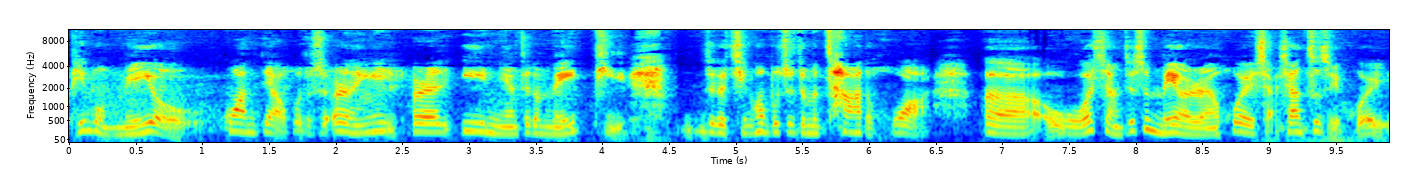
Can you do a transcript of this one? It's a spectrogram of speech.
苹果没有关掉，或者是二零二一年这个媒体这个情况不是这么差的话，呃，我想就是没有人会想象自己会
